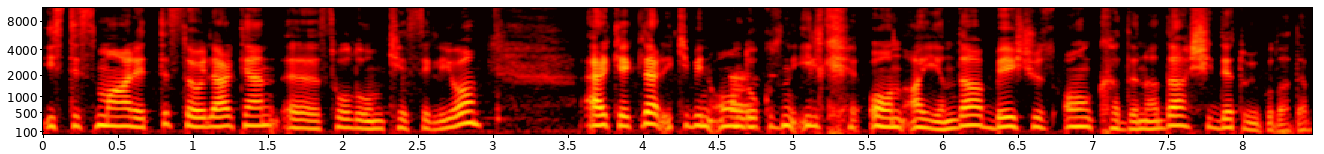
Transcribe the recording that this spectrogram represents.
istismar etti. Söylerken e, soluğum kesiliyor. Erkekler 2019'un ilk 10 ayında 510 kadına da şiddet uyguladı.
